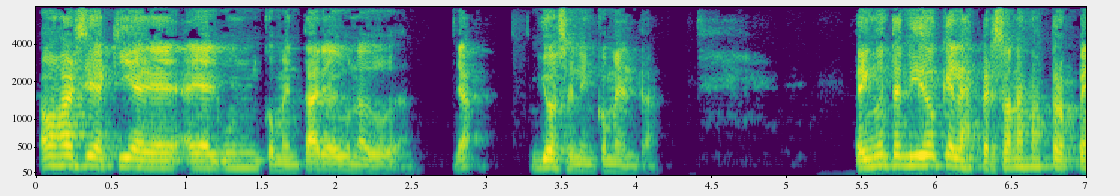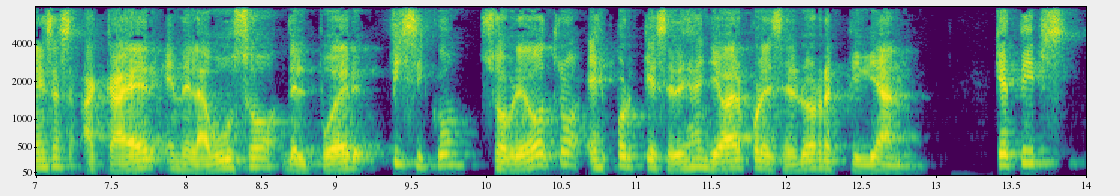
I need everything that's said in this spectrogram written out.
Vamos a ver si aquí hay, algún comentario, alguna duda. ¿Ya? Jocelyn comenta. Tengo entendido que las personas más propensas a caer en el abuso del poder físico sobre otro es porque se dejan llevar por el cerebro reptiliano. ¿Qué tips,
